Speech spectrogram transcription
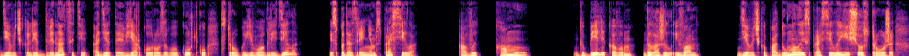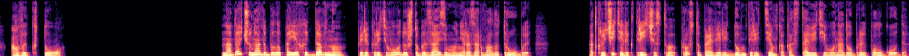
Девочка лет двенадцати, одетая в яркую розовую куртку, строго его оглядела и с подозрением спросила. «А вы к кому?» «К Беликовым», — доложил Иван. Девочка подумала и спросила еще строже. «А вы кто?» На дачу надо было поехать давно, перекрыть воду, чтобы за зиму не разорвало трубы, отключить электричество, просто проверить дом перед тем, как оставить его на добрые полгода.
